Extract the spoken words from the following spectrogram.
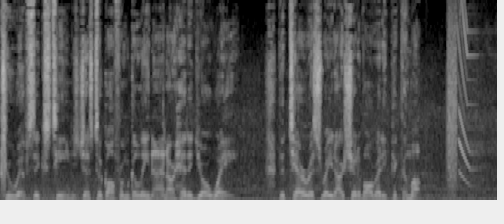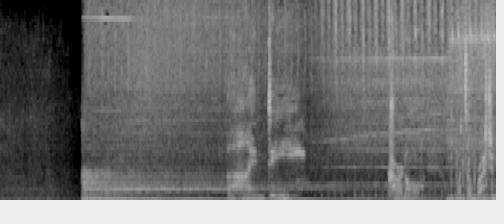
Two F-16s just took off from Galena and are headed your way. The terrorist radar should have already picked them up. A Hind D. Colonel, what's a Russian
